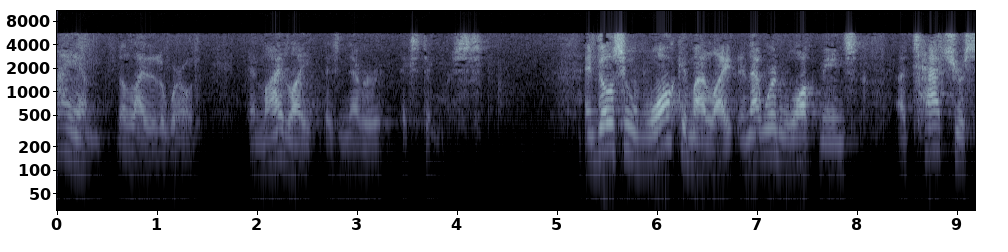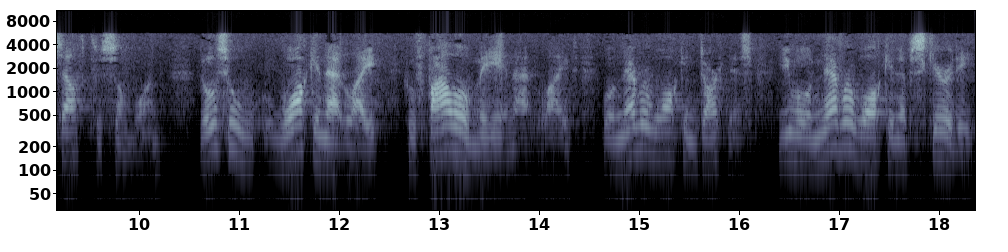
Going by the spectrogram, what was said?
I am the light of the world, and my light is never extinguished. And those who walk in my light, and that word walk means attach yourself to someone, those who walk in that light who follow me in that light will never walk in darkness. You will never walk in obscurity.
